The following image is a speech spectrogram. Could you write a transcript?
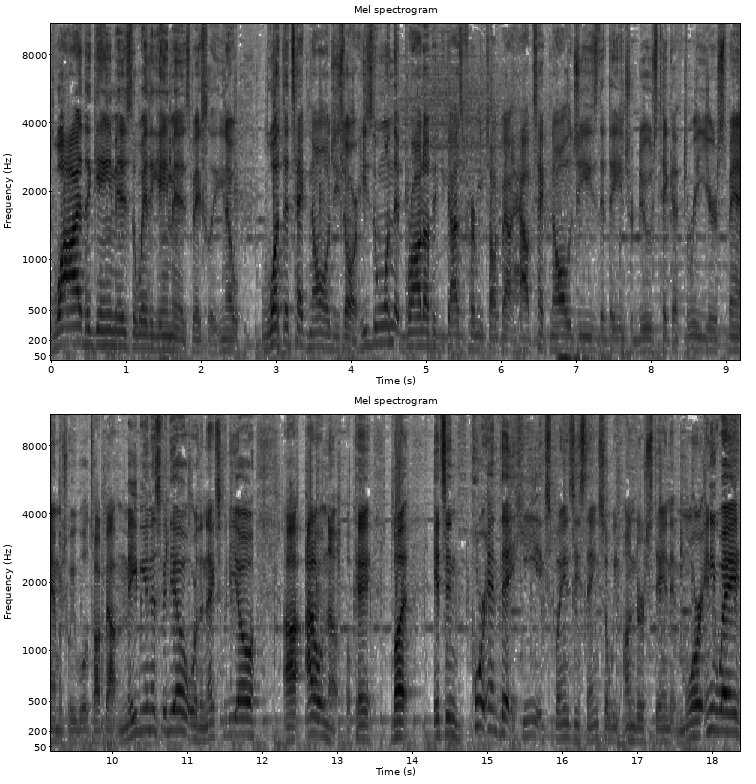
why the game is the way the game is, basically. You know, what the technologies are. He's the one that brought up, if you guys have heard me talk about how technologies that they introduce take a three year span, which we will talk about maybe in this video or the next video. Uh, I don't know, okay? But it's important that he explains these things so we understand it more. Anyway,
